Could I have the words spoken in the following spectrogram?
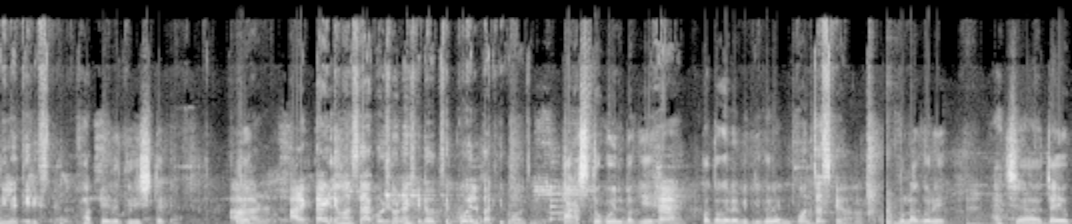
নিলে তিরিশ টাকা। হাফ নিলে তিরিশ টাকা। আর আরেকটা আইটেম আছে আকর্ষণীয় সেটা হচ্ছে কোয়েল পাখি পাওয়া যায়। আস্ত কোয়েল পাখি? হ্যাঁ। কত করে বিক্রি করেন? পঞ্চাশ টাকা। ভুনা করে? আচ্ছা যাই হোক।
